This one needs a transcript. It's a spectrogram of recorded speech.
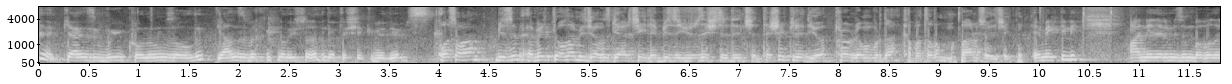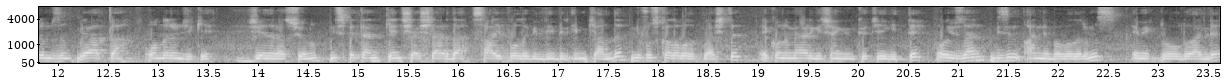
Kendisi bugün konuğumuz oldu. Yalnız bırakmadığı için ona da teşekkür ediyoruz. O zaman bizim emekli olamayacağımız gerçeğiyle bizi yüzleştirdiğin için teşekkür ediyor. Programı burada kapatalım mı? Var mı söyleyecekler? Emeklilik annelerimizin, babalarımızın veyahut da ondan önceki jenerasyonun nispeten genç yaşlarda sahip olabildiği bir imkandı. Nüfus kalabalıklaştı. Ekonomi her geçen gün kötüye gitti. O yüzden bizim anne babalarımız emekli olduğu halde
